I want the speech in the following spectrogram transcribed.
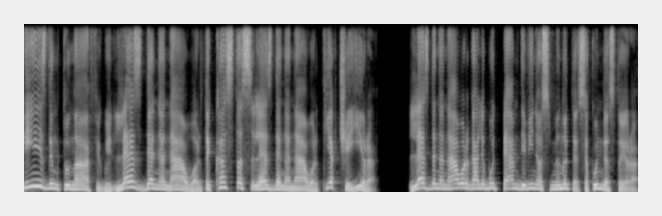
pizdink tu nafigui, less than an hour. Tai kas tas less than an hour? Kiek čia yra? Less than an hour gali būti PM9 minutės, sekundės tai yra.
